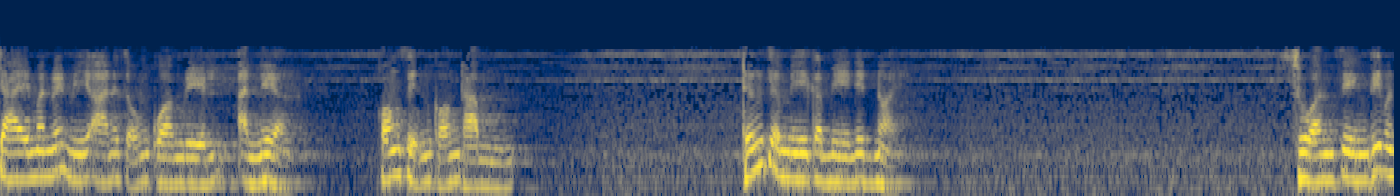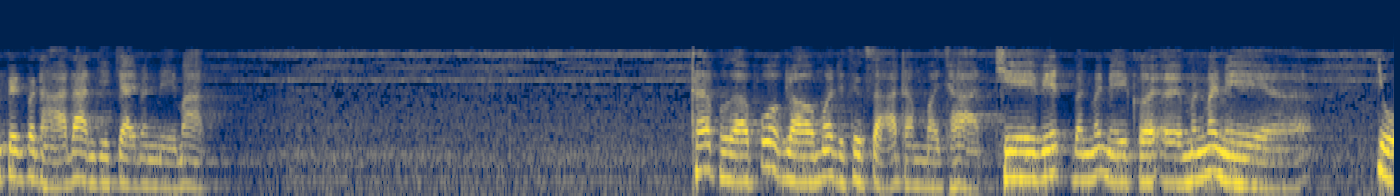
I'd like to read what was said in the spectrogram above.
ใจมันไม่มีอานิสงส์ความดีอันเนี้ยของศีลของธรรม ถึงจะมีก็มีนิดหน่อย ส่วนสิ่งที่มันเป็นปัญหาด้านจิตใจมันมีมาก ถ้าเผื่อพวกเราไม่ได้ศึกษาธรรมชาติ ชีวิตมันไม่มีเคยเออมันไม่มีอยู่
